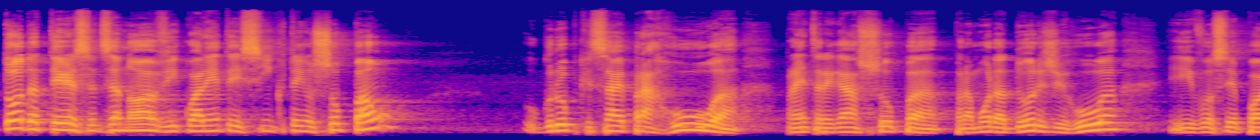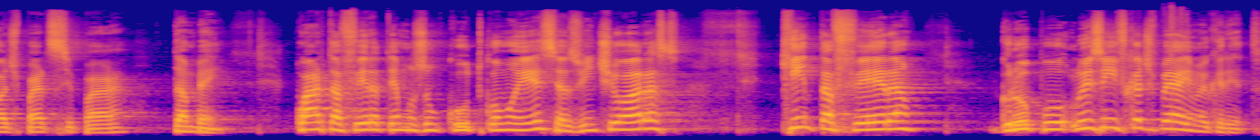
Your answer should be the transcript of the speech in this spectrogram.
Toda terça, 19h45, tem o sopão, o grupo que sai para a rua para entregar sopa para moradores de rua e você pode participar também. Quarta-feira temos um culto como esse, às 20 horas. Quinta-feira, grupo. Luizinho, fica de pé aí, meu querido.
